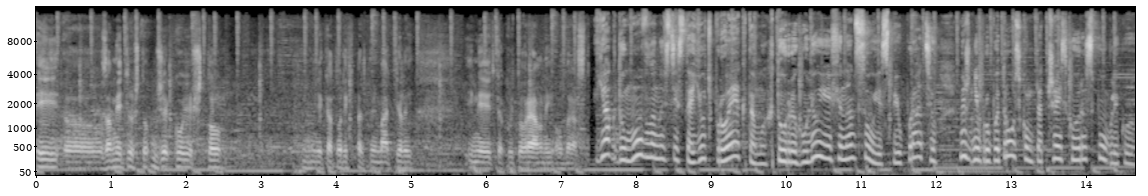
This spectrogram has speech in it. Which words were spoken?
И э, заметил, что уже кое-что у некоторых предпринимателей имеет какой-то реальный образ. Як домовленості стають проектами, хто регулює і фінансує співпрацю між Дніпропетровськом та Чеською Республікою?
